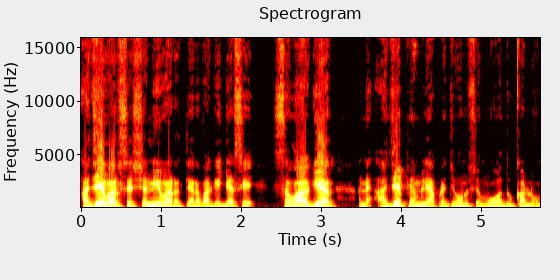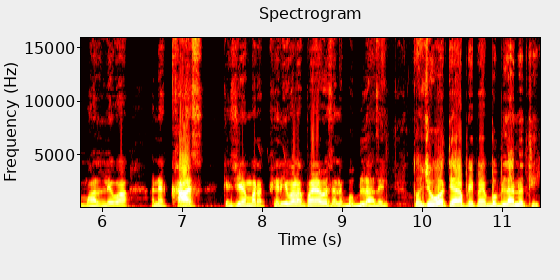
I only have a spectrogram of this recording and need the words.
આજે વાર છે શનિવાર, અત્યારે વાગી જશે સવા અગિયાર અને આજે ફેમિલી આપણે જવાનું છે મોવા દુકાનનો માલ લેવા અને ખાસ કે જે અમારા ફેરીવાળા ભાઈ આવે છે ને બબલા લઈને, તો જુઓ અત્યારે આપણી પાસે બબલા નથી.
